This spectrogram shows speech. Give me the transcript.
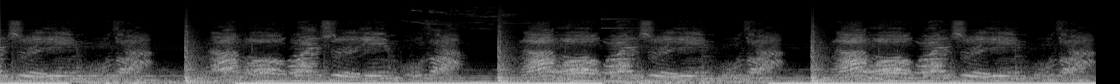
观世音菩萨，南无观世音菩萨，南无观世音菩萨。南无观世音菩萨，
